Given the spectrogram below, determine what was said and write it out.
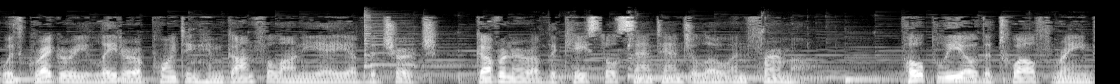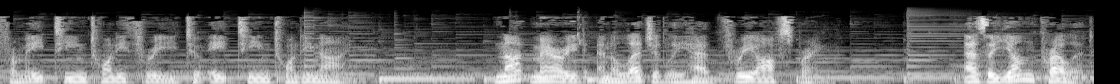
with Gregory later appointing him Gonfalonier of the Church, governor of the Castel Sant'Angelo and Fermo. Pope Leo XII reigned from 1823 to 1829. Not married and allegedly had three offspring. As a young prelate,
